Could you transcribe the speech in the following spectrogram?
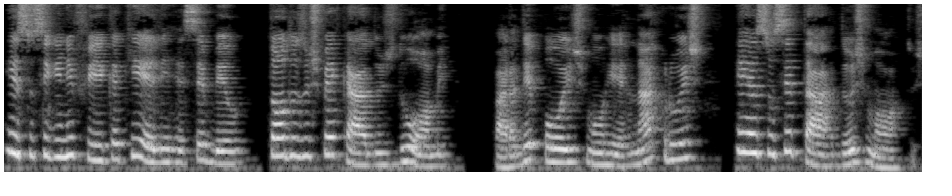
isso significa que ele recebeu todos os pecados do homem, para depois morrer na cruz e ressuscitar dos mortos.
